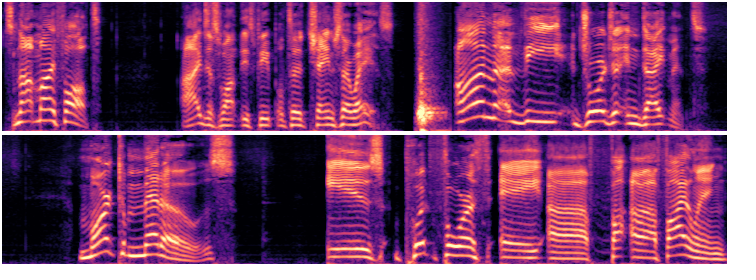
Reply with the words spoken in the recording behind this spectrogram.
It's not my fault. I just want these people to change their ways. On the Georgia indictment, Mark Meadows is put forth a uh, fi- uh, filing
